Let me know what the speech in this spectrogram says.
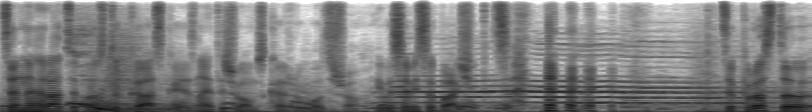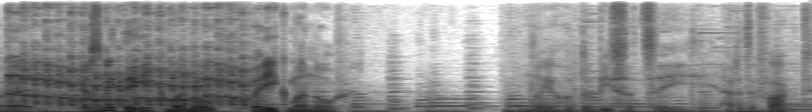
Це не гра, це просто казка. Я знаєте, що вам скажу? От що. І ви самі це бачите це. Це просто. е, Розумієте, рік минув. Рік минув. Ну його до біса цей артефакт.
